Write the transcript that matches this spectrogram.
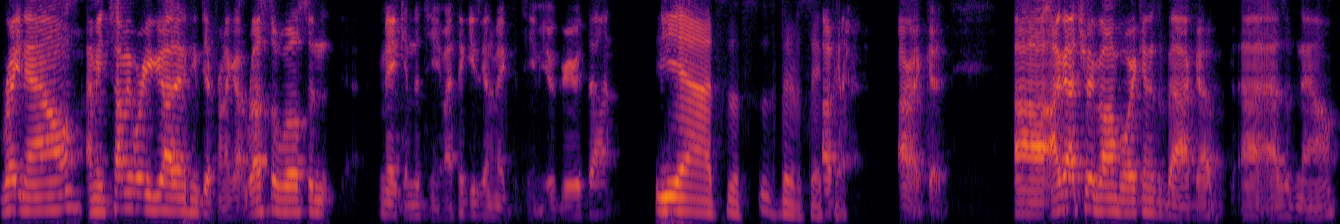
right now, I mean, tell me where you got anything different. I got Russell Wilson making the team. I think he's gonna make the team. You agree with that? Yeah, it's it's, it's a bit of a safe okay. Pick. All right, good. Uh, I got Trevone Boykin as a backup uh, as of now.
